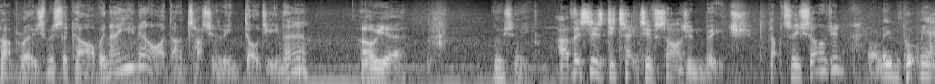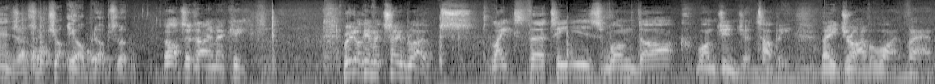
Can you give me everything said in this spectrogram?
Oh, please, Mr. Carver. Now, you know I don't touch anything dodgy now. Oh, yeah. Who's he? Uh, this is Detective Sergeant Beech. Cup of tea, Sergeant? I won't even put my hands on some chocolate hobnobs, look. Not today, Mickey. We're looking for two blokes. Late 30s, one dark, one ginger, tubby. They drive a white van.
